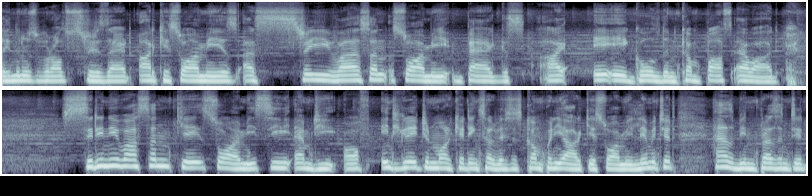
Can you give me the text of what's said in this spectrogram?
The Hindu newspaper also states that R.K. Swami's Srivasan Swami bags IAA Golden Compass Award. Srinivasan K. Swami, CMD of Integrated Marketing Services Company RK Swami Limited, has been presented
